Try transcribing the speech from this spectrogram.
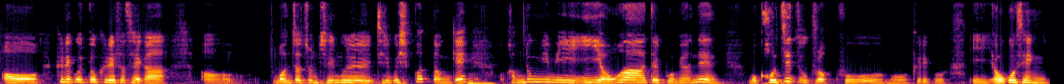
어 그리고 또 그래서 제가 어 먼저 좀 질문을 드리고 싶었던 게 네. 감독님이 이 영화들 보면은 뭐 거지도 그렇고 뭐 그리고 이 여고생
